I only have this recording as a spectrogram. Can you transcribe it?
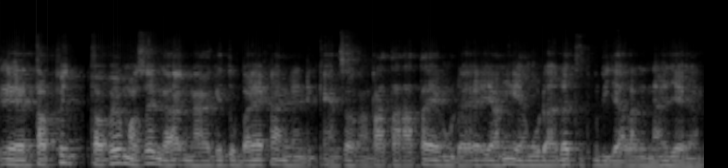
eh, tapi tapi maksudnya nggak nggak gitu banyak kan yang di cancel kan rata-rata yang udah yang yang udah ada tetap dijalanin aja kan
